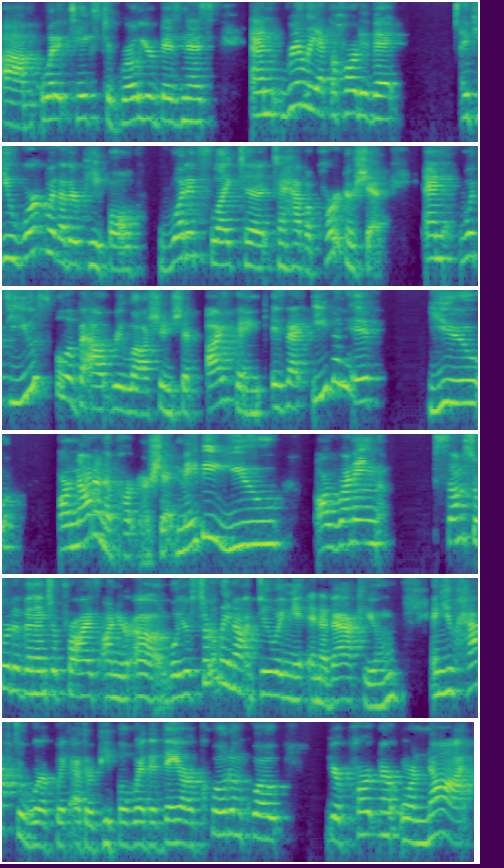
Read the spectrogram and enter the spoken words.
um, what it takes to grow your business. And really at the heart of it, if you work with other people, what it's like to, to have a partnership. And what's useful about ReLAWtionship, I think, is that even if you are not in a partnership, maybe you are running some sort of an enterprise on your own. Well, you're certainly not doing it in a vacuum and you have to work with other people, whether they are quote unquote your partner or not.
